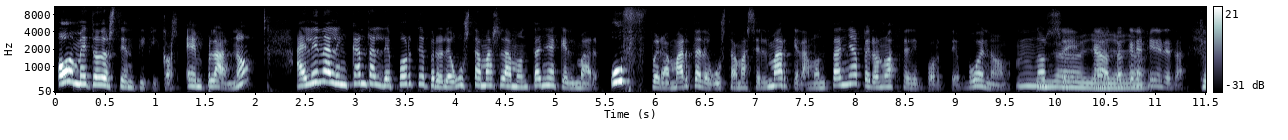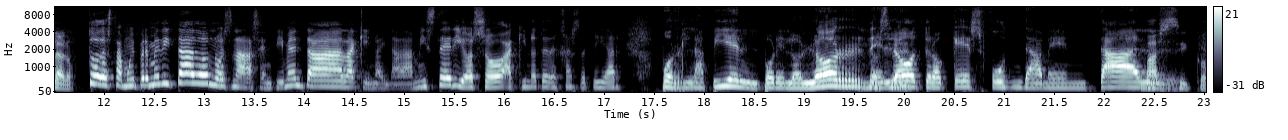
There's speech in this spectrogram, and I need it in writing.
o métodos científicos, en plan, ¿no? A Elena le encanta el deporte, pero le gusta más la montaña que el mar. Uf, pero a Marta le gusta más el mar que la montaña, pero no hace deporte. Bueno, no sé, ya, claro, ya, tengo que elegir tal. Claro. Todo está muy premeditado, no es nada sentimental, aquí no hay nada misterioso, aquí no te dejas de guiar por la piel, por el olor No del sé. otro, que es fundamental. Básico.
